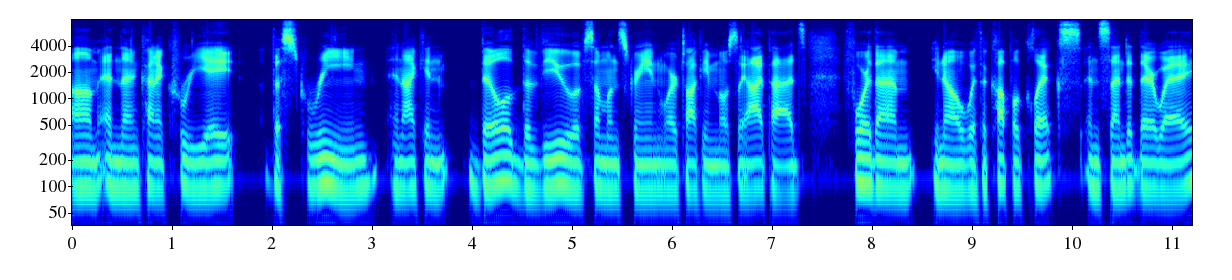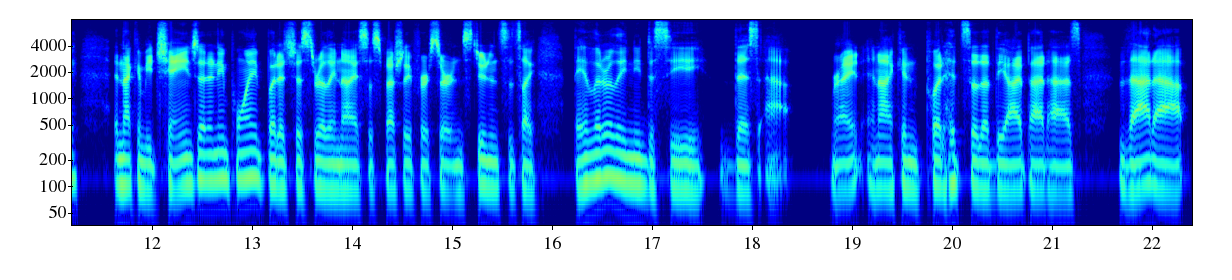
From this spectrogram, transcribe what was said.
um, and then kind of create the screen and i can build the view of someone's screen we're talking mostly ipads for them you know with a couple clicks and send it their way and that can be changed at any point but it's just really nice especially for certain students it's like they literally need to see this app right and i can put it so that the ipad has that app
